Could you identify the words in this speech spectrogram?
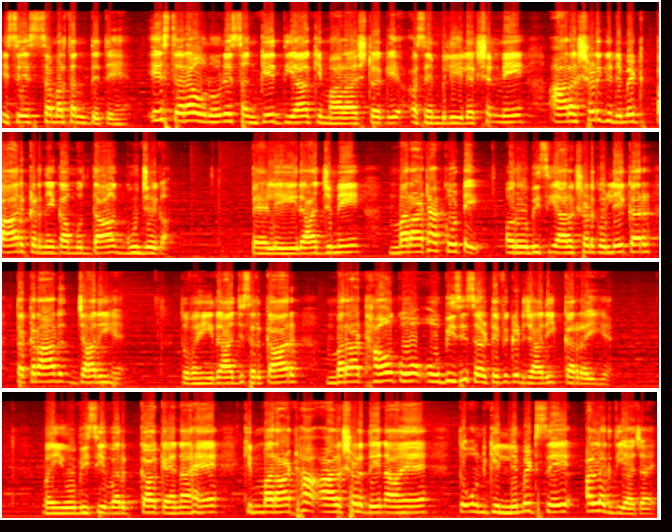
इसे समर्थन देते हैं। इस तरह उन्होंने संकेत दिया कि महाराष्ट्र के असेंबली इलेक्शन में आरक्षण की लिमिट पार करने का मुद्दा गूंजेगा। पहले ही राज्य में मराठा कोटे और ओबीसी आरक्षण को लेकर तकरार जारी है। तो वहीं राज्य सरकार मराठाओं को ओबीसी सर्टिफिकेट जारी कर रही है। वहीं ओबीसी वर्ग का कहना है कि मराठा आरक्षण देना है तो उनकी लिमिट से अलग दिया जाए।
